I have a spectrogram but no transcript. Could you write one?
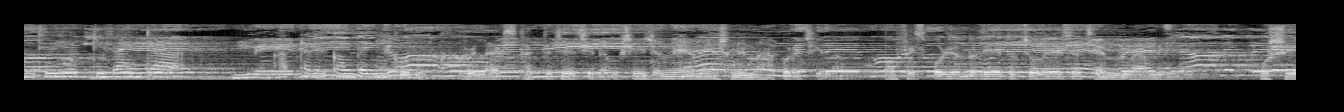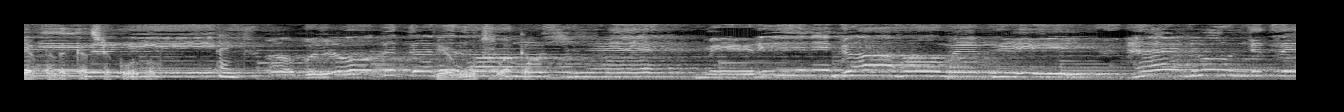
ইন্টেরিয়র ডিজাইনটা আপনাদের কোম্পানি রিল্যাক্স থাকতে চেয়েছিলাম সেই জন্যই আমি আসলে না করেছিলাম। অফিস পর্যন্ত যেহেতু চলে এসেছেন আমি অবশ্যই আপনাদের কাজটা করব। থ্যাংক ইউ ढूंढते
